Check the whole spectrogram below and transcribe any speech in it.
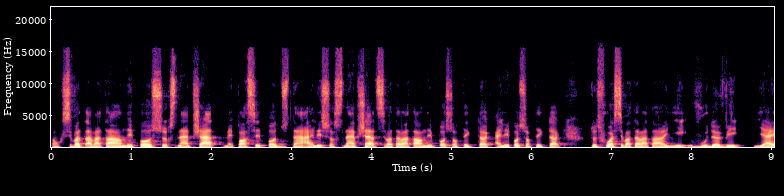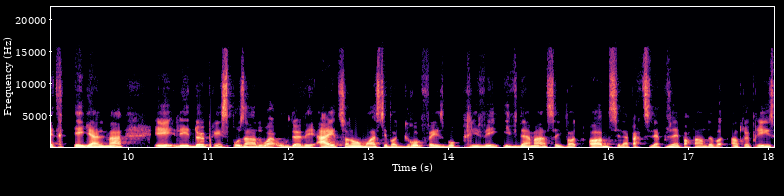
Donc, si votre avatar n'est pas sur Snapchat, mais passez pas du temps à aller sur Snapchat. Si votre avatar n'est pas sur TikTok, allez pas sur TikTok. Toutefois, si votre avatar y est, vous devez y être également. Et les deux principaux endroits où vous devez être, selon moi, c'est votre groupe Facebook privé. Évidemment, c'est votre hub, c'est la partie la plus importante de votre entreprise.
